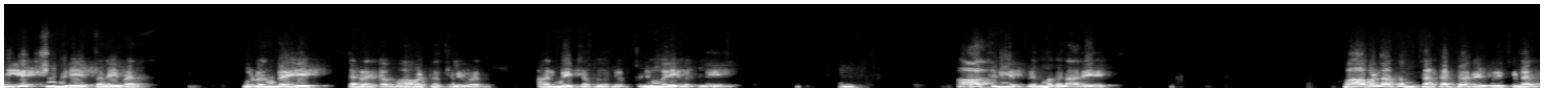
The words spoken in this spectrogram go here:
நிகழ்ச்சியினுடைய தலைவர் குழந்தை கழக மாவட்ட தலைவர் அருமை சகோதரர் பின்மதி அவர்களே ஆசிரியர் பெருமகனாரே பாபநாசம் சட்டப்பேரவை உறுப்பினர்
